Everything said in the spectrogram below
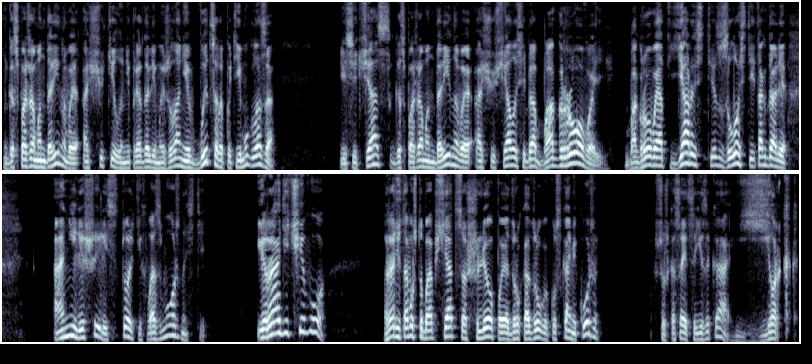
госпожа Мандариновая ощутила непреодолимое желание выцарапать ему глаза. И сейчас госпожа Мандариновая ощущала себя багровой, багровой от ярости, злости и так далее. Они лишились стольких возможностей. И ради чего? Ради того, чтобы общаться, шлепая друг от друга кусками кожи? Что ж касается языка, Йорк!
